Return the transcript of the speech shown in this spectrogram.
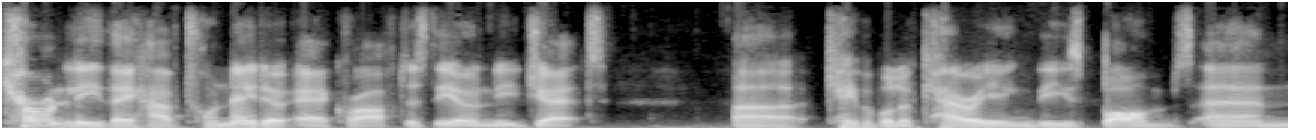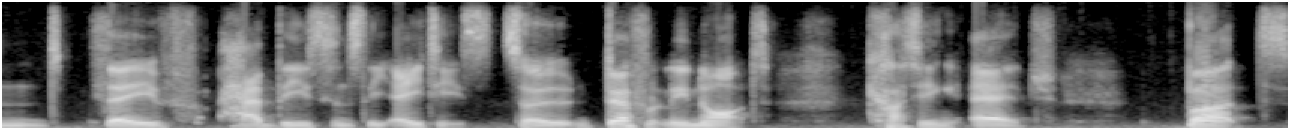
Currently, they have Tornado aircraft as the only jet uh, capable of carrying these bombs, and they've had these since the 80s. So, definitely not cutting edge. But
